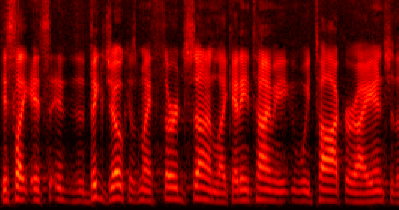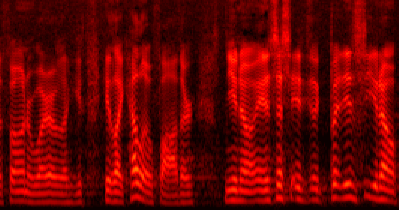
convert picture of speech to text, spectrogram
It's like, it's, it, the big joke is my third son, like anytime he, we talk or I answer the phone or whatever, like, he's like, hello, father. You know, and it's just, it's, but it's, you know,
